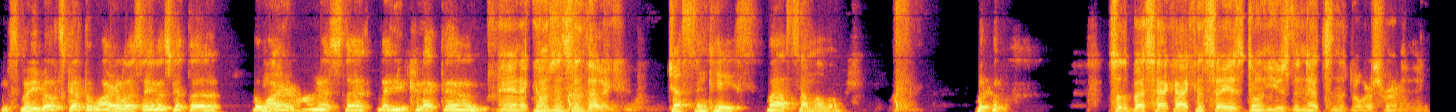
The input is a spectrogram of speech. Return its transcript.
and Smittybilt's got the wireless and it's got the the wired harness that that you can connect in. And And it comes in synthetic. just in case. Well, some of them. So the best hack I can say is don't use the nets and the doors for anything.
